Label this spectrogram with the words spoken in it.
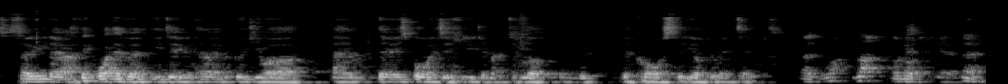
So, you know, I think whatever you do and however good you are, um, there is always a huge amount of luck in the, the course that your career takes. 呃，luck luck OK， Yeah. 嗯，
